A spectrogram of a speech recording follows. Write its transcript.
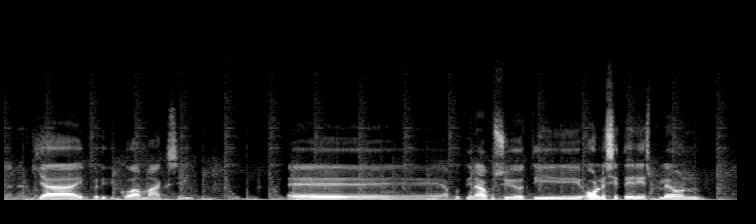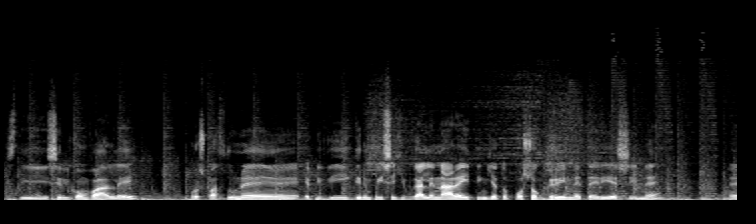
ναι, ναι, ναι. για υβριδικό αμάξι. Ε, από την άποψη ότι όλες οι εταιρείες πλέον στη Silicon Valley προσπαθούν, ε, επειδή η Greenpeace έχει βγάλει ένα rating για το πόσο green εταιρείες είναι, ε,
